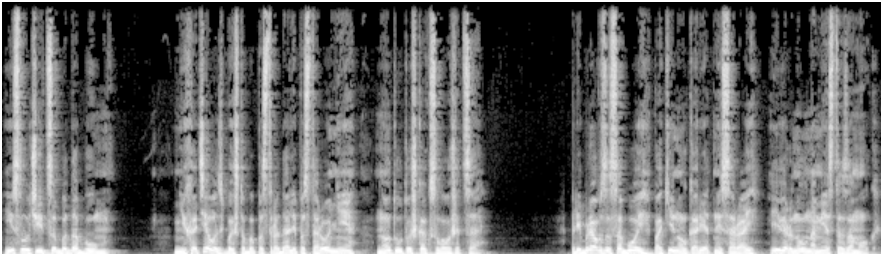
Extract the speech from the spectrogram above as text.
и случится бадабум – не хотелось бы, чтобы пострадали посторонние, но тут уж как сложится. Прибрав за собой, покинул каретный сарай и вернул на место замок.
